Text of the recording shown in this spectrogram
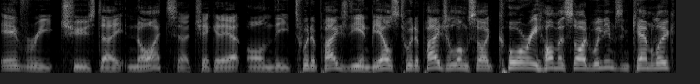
every Tuesday night. Uh, check it out on the Twitter page, the NBL's Twitter page, alongside Corey Homicide Williams and Cam Luke.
